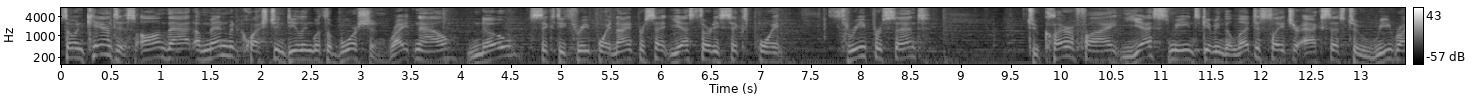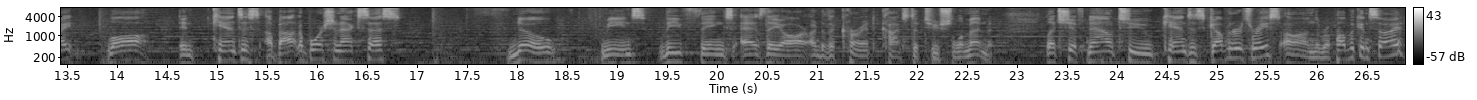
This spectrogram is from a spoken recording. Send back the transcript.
So in Kansas, on that amendment question dealing with abortion, right now, no 63.9%, yes 36.3%. 3%. To clarify, yes means giving the legislature access to rewrite law in Kansas about abortion access. No means leave things as they are under the current constitutional amendment. Let's shift now to Kansas governor's race on the Republican side.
